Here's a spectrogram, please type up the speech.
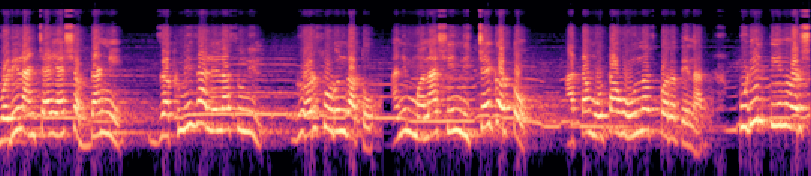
वडिलांच्या या शब्दांनी जखमी झालेला सुनील घर सोडून जातो आणि मनाशी निश्चय करतो आता मोठा होऊनच परत येणार. पुढील तीन वर्ष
